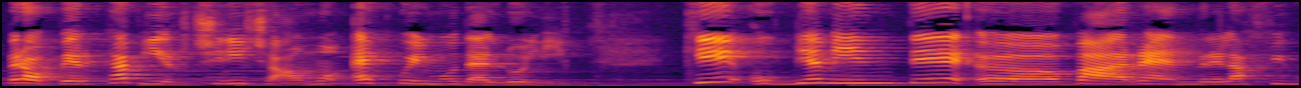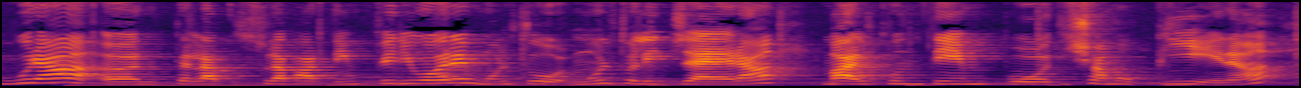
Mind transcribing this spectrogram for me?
però per capirci diciamo è quel modello lì che ovviamente uh, va a rendere la figura uh, la, sulla parte inferiore molto, molto leggera ma al contempo diciamo piena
